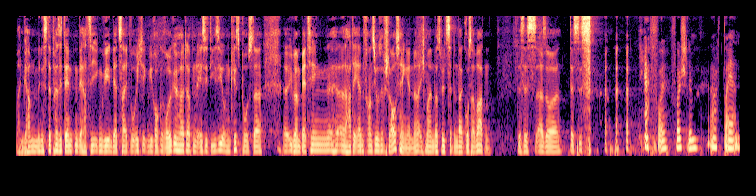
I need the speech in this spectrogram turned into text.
meine, wir haben einen Ministerpräsidenten, der hat sich irgendwie in der Zeit, wo ich irgendwie Rock'n'Roll gehört habe, ein ACDC und ein KISS-Poster äh, über dem Bett hing, äh, hatte er einen Franz Josef Strauß hängen. Ne? Ich meine, was willst du denn da groß erwarten? Das ist, also, das ist. ja, voll, voll schlimm. Ach, Bayern,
